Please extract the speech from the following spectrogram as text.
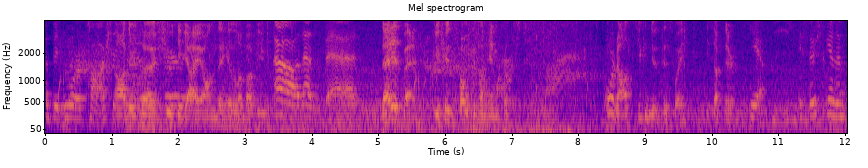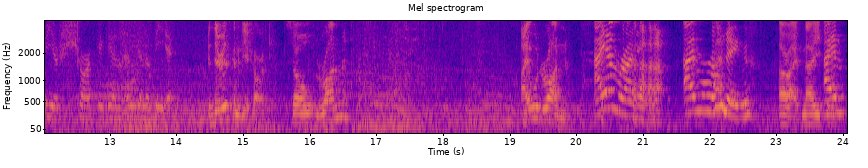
a bit more cautious. Oh, there's a shooty earlier. guy on the hill above you. Oh, that's bad. That is bad. You should focus on him first. Or not. You can do it this way. He's up there. Yeah. If there's gonna be a shark again, I'm gonna be it. There is to be a shark. So run. I would run. I am running. I'm running. All right, now you can. I'm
